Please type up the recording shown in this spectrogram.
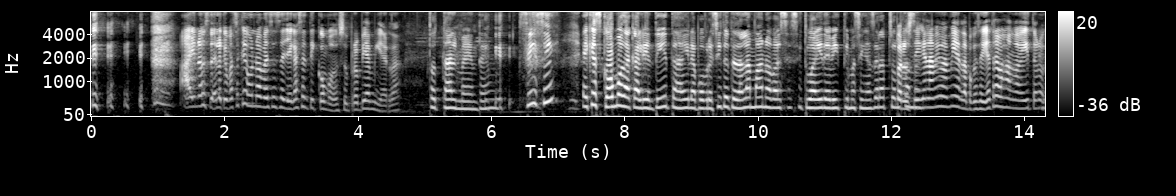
Ay, no sé, lo que pasa es que uno a veces se llega a sentir cómodo en su propia mierda. Totalmente. Sí, sí. Es que es cómoda, calientita, y la pobrecita te da la mano a veces y tú ahí de víctima sin hacer Pero absolutamente sigue en la misma mierda porque seguía trabajando ahí todo lo O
